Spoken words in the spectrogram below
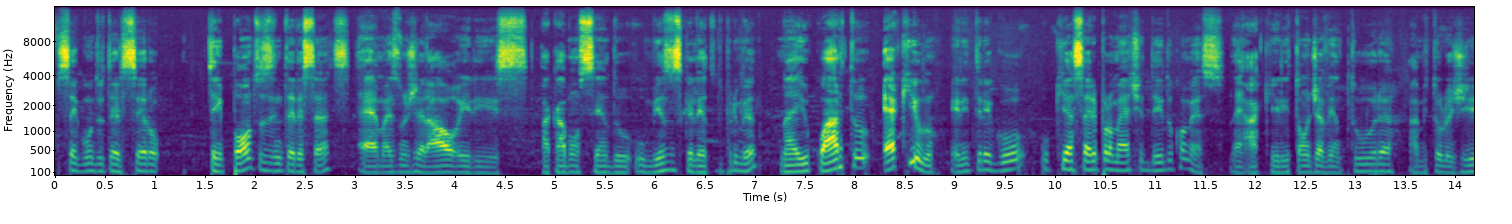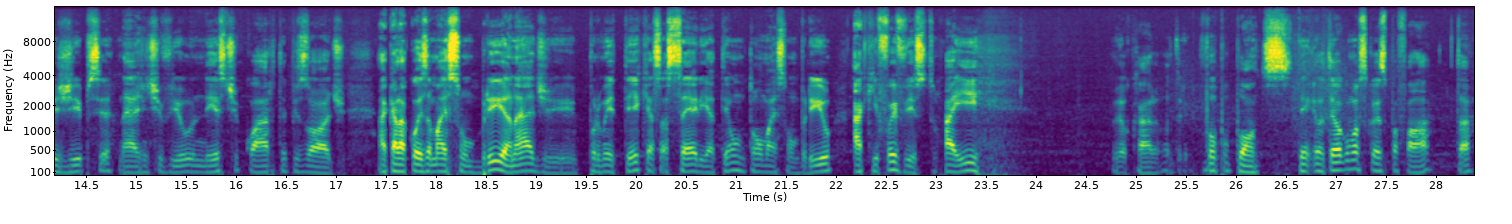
segundo e terceiro tem pontos interessantes, é, mas no geral eles acabam sendo o mesmo esqueleto do primeiro. Né? E o quarto é aquilo, ele entregou o que a série promete desde o começo. Né? Aquele tom de aventura, a mitologia egípcia, né? a gente viu neste quarto episódio. Aquela coisa mais sombria, né? de prometer que essa série ia ter um tom mais sombrio, aqui foi visto. Aí, meu caro Rodrigo, vou pro pontos. Eu tenho algumas coisas para falar, tá?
